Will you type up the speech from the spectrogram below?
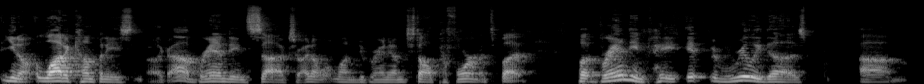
you know a lot of companies are like, ah, oh, branding sucks, or I don't want to do branding. I'm just all performance, but but branding pay it, it really does um,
